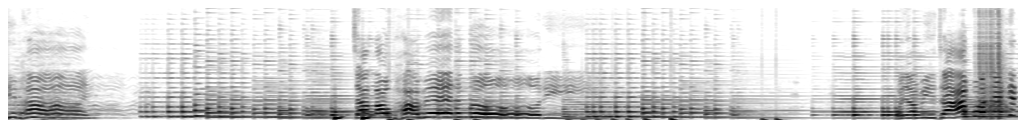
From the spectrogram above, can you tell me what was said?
আছি ভাই। চালাও ভাবের তরি। ওই আমি যাব নাকি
